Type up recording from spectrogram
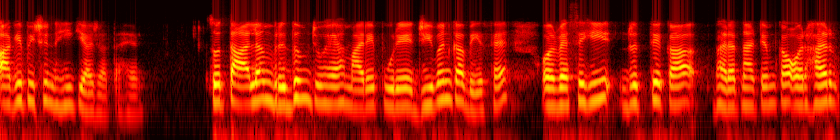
आगे पीछे नहीं किया जाता है। सो so, तालम रिदम जो है हमारे पूरे जीवन का बेस है। और वैसे ही नृत्य का भरतनाट्यम का और हर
